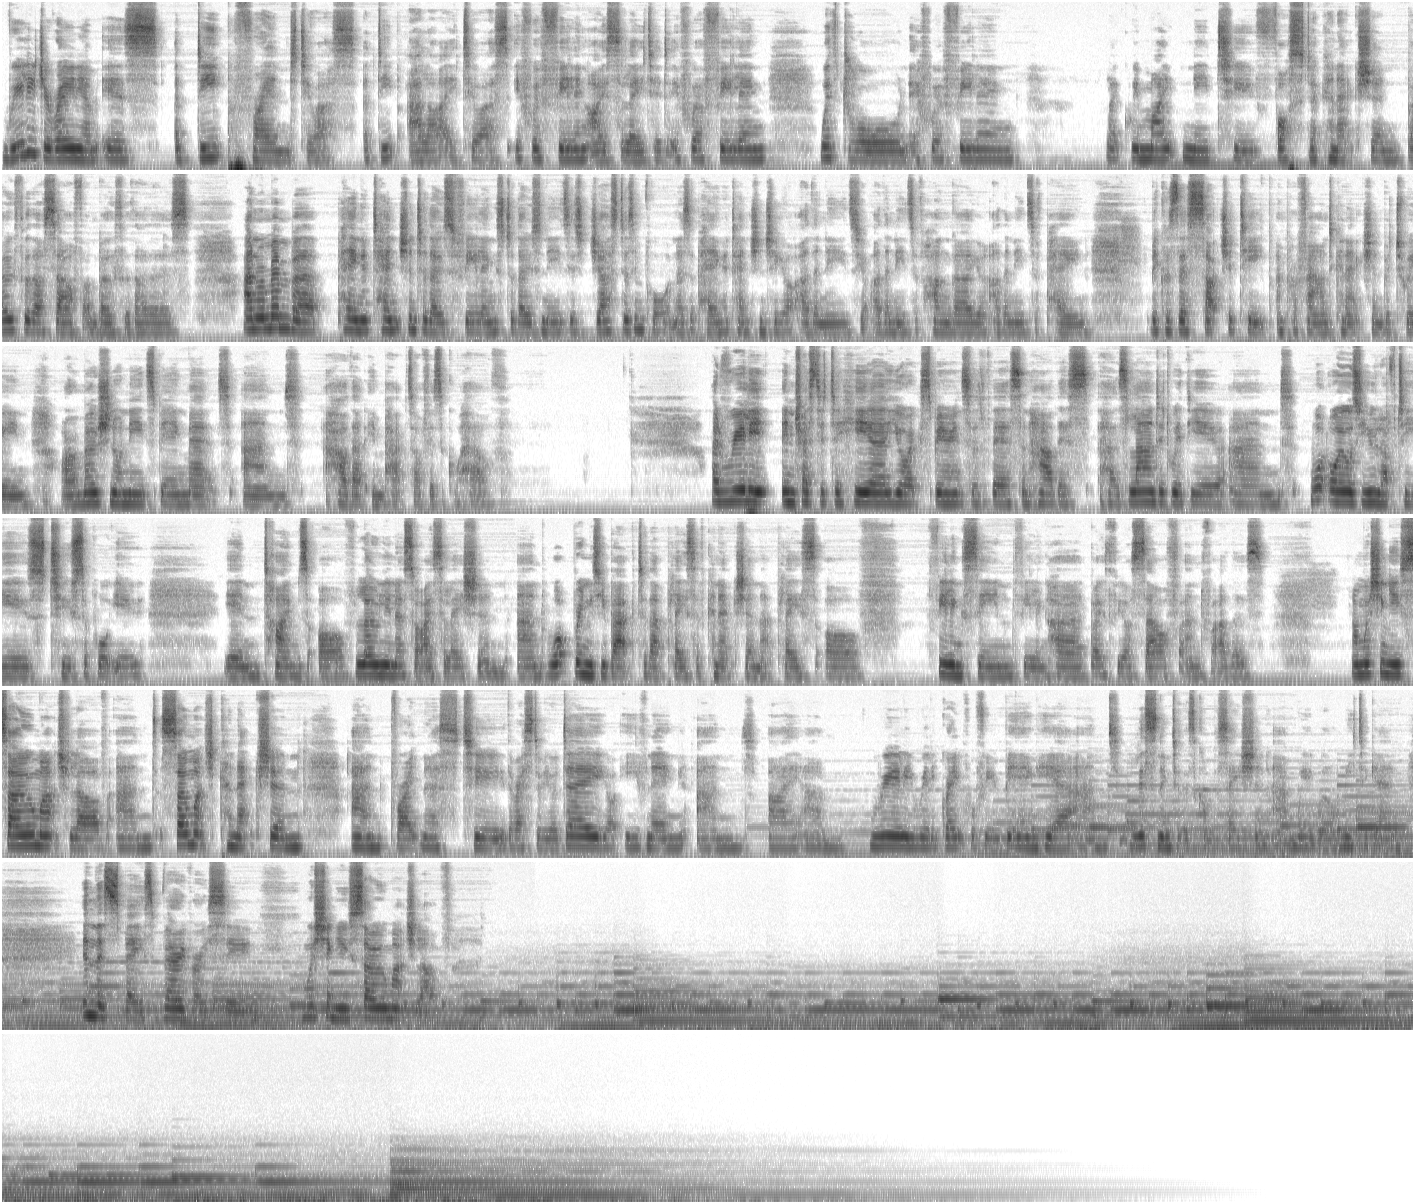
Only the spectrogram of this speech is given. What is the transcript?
really geranium is a deep friend to us, a deep ally to us if we're feeling isolated, if we're feeling withdrawn, if we're feeling like we might need to foster connection both with ourselves and both with others. And remember, paying attention to those feelings, to those needs, is just as important as paying attention to your other needs, your other needs of hunger, your other needs of pain because there's such a deep and profound connection between our emotional needs being met and how that impacts our physical health. I'd really interested to hear your experience of this and how this has landed with you and what oils you love to use to support you in times of loneliness or isolation and what brings you back to that place of connection, that place of feeling seen and feeling heard, both for yourself and for others. I'm wishing you so much love and so much connection and brightness to the rest of your day, your evening, and I am really, really grateful for you being here and listening to this conversation. And we will meet again in this space very, very soon. Wishing you so much love.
